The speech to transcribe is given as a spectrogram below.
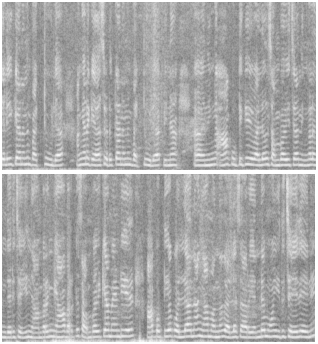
തെളിയിക്കാനൊന്നും പറ്റൂല. അങ്ങനെ കേസ് എടുക്കാനൊന്നും പറ്റൂല. പിന്നെ നിങ്ങൾ ആ കുട്ടിക്ക് വല്ലതും സംഭവിച്ചാൽ നിങ്ങൾ എന്തൊരു ചെയ്യും? ഞാൻ പറഞ്ഞു ഞാൻ അവർക്ക് സംഭവിക്കാൻ വേണ്ടി ആ കുട്ടിയെ കൊല്ലാനാണ് ഞാൻ വന്നതല്ല സാർ എന്റെ മോൻ ഇത് ചെയ്തതിന്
